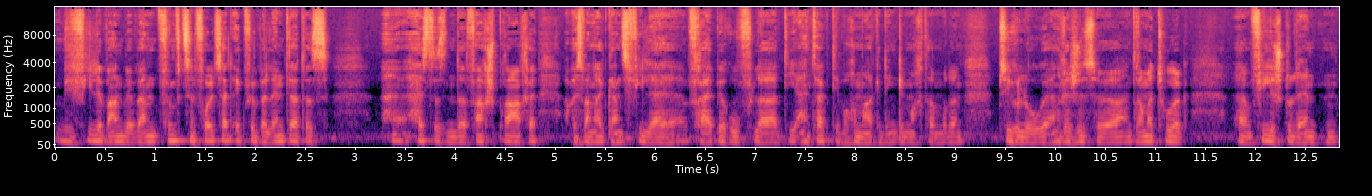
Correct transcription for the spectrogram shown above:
wie viele waren wir? Wir waren 15 Vollzeit-Äquivalente, hat das heißt das in der Fachsprache. Aber es waren halt ganz viele Freiberufler, die einen Tag die Woche Marketing gemacht haben oder ein Psychologe, ein Regisseur, ein Dramaturg, äh, viele Studenten.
